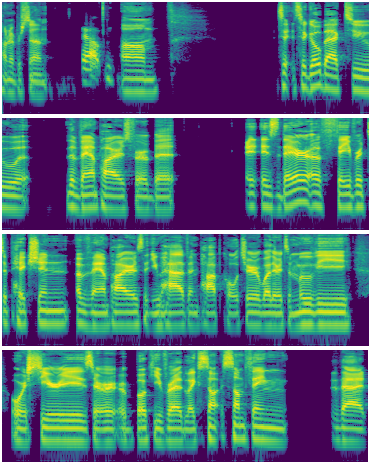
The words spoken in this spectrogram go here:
Hundred percent. yeah. Um, to to go back to the vampires for a bit, is there a favorite depiction of vampires that you have in pop culture, whether it's a movie or a series or a book you've read, like so, something that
